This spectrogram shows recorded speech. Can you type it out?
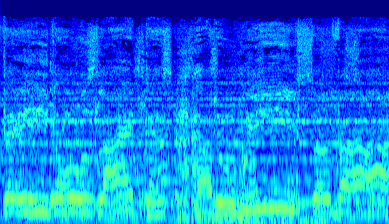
day goes like this, how do we survive?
